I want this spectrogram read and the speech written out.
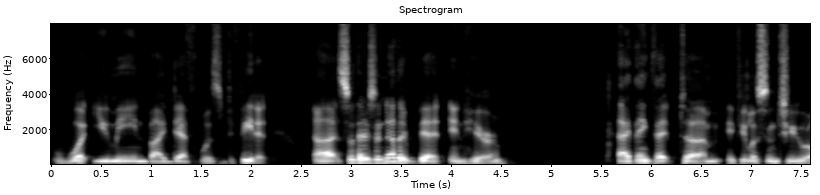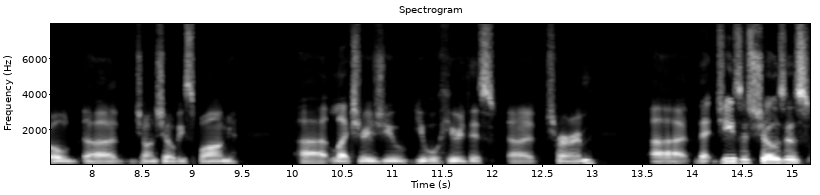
what you mean by death was defeated. Uh, so there's another bit in here. I think that um, if you listen to old uh, John Shelby Spong uh, lectures, you you will hear this uh, term uh, that Jesus shows us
